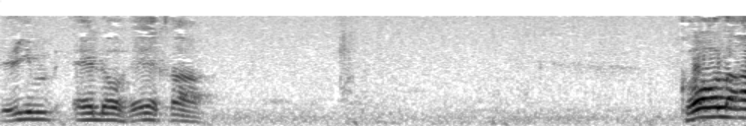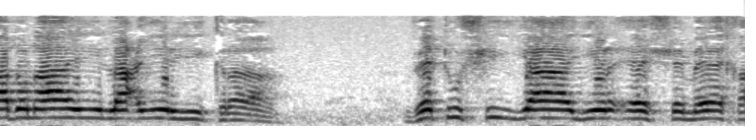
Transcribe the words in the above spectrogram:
עם אלוהיך. כל אדוני לעיר יקרא, ותושייה יראה שמך,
